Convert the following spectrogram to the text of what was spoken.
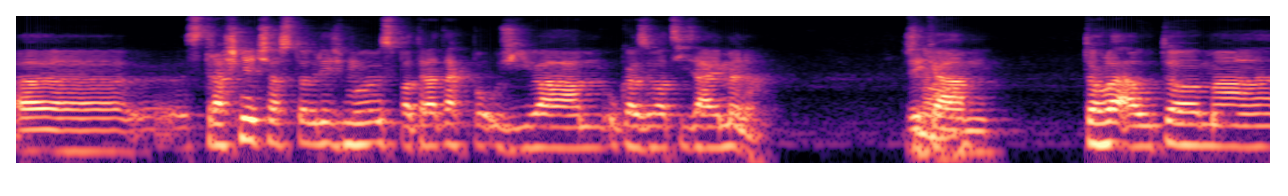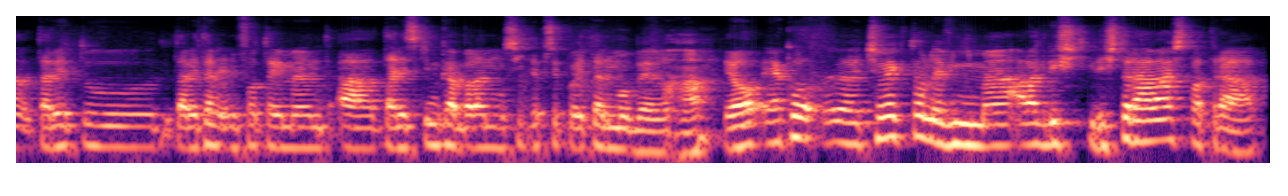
Uh, strašně často, když mluvím z patra, tak používám ukazovací zájmena. Říkám, no. Tohle auto má tady, tu, tady ten infotainment a tady s tím kabelem musíte připojit ten mobil. Aha. Jo, jako eh, člověk to nevnímá, ale když, když to dáváš z patra,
